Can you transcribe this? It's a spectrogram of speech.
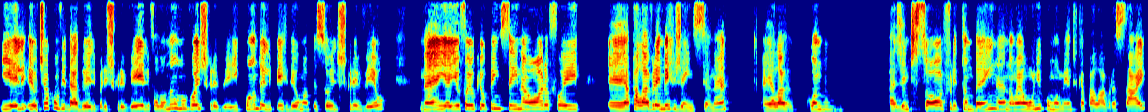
E ele, eu tinha convidado ele para escrever, ele falou, não, não vou escrever. E quando ele perdeu uma pessoa, ele escreveu, né? E aí foi o que eu pensei na hora, foi é, a palavra emergência, né? Ela quando a gente sofre também, né, não é o único momento que a palavra sai,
